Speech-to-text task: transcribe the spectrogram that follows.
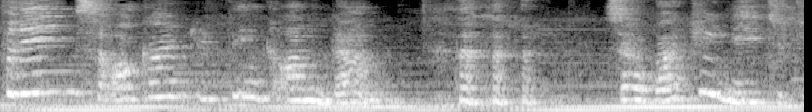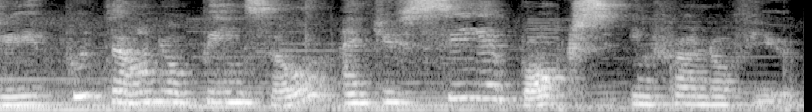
friends are going to think I'm dumb. so what you need to do, you put down your pencil and you see a box in front of you.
